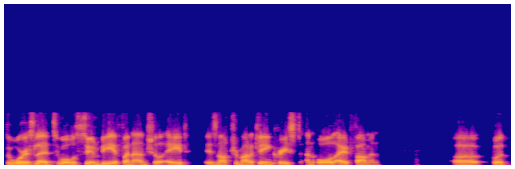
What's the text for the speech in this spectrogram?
The war has led to what will soon be if financial aid is not dramatically increased an all out famine. Uh, but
